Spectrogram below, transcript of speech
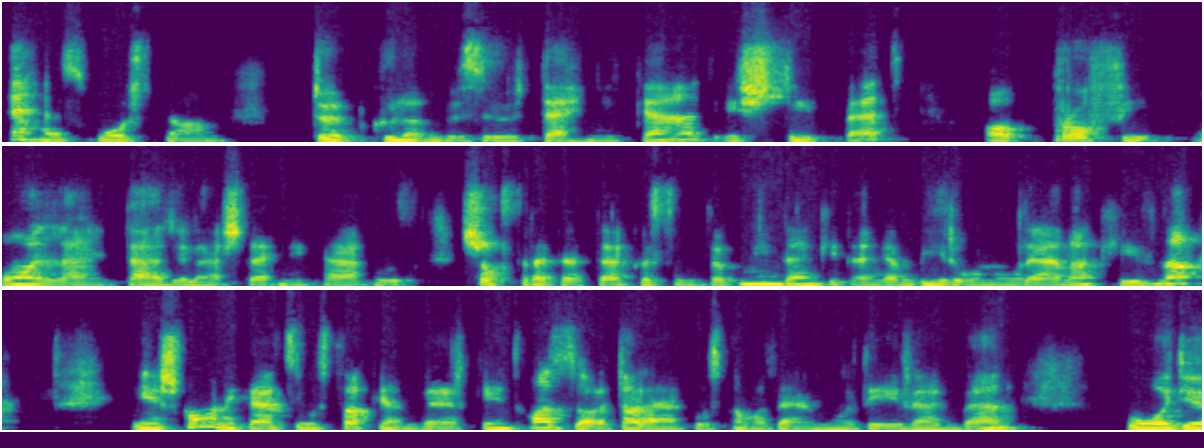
ehhez hoztam több különböző technikát és tippet a profi online tárgyalás technikához. Sok szeretettel köszöntök mindenkit, engem Bíró Nórának hívnak, és kommunikációs szakemberként azzal találkoztam az elmúlt években, hogy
